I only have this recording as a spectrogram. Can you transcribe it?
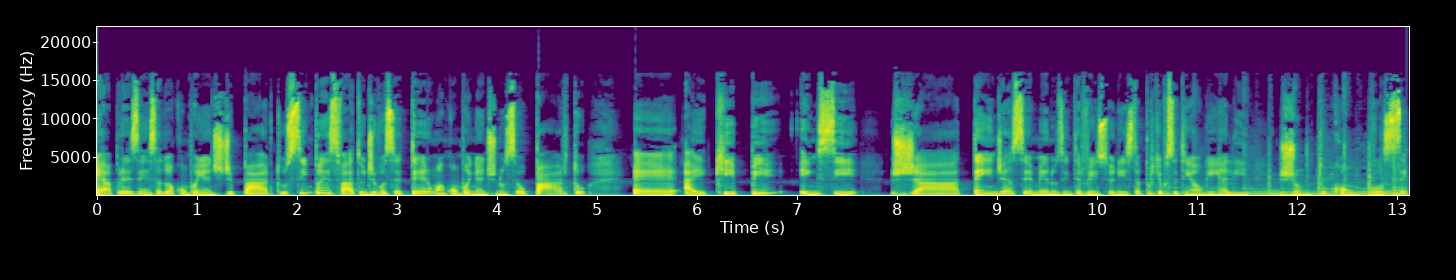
é a presença do acompanhante de parto. O simples fato de você ter um acompanhante no seu parto, é, a equipe em si já tende a ser menos intervencionista, porque você tem alguém ali junto com você.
